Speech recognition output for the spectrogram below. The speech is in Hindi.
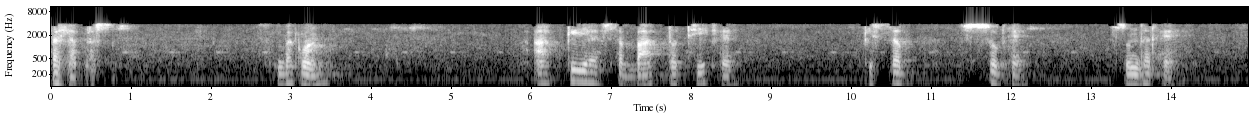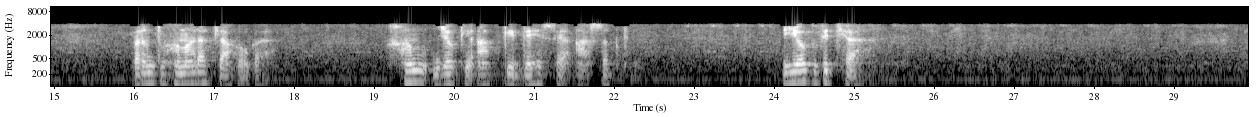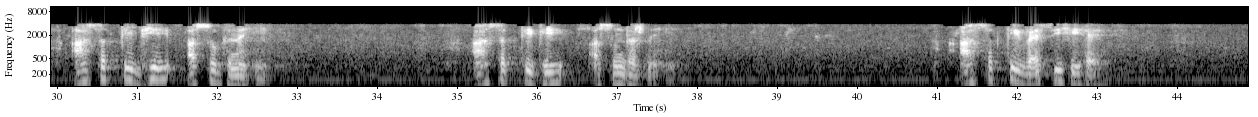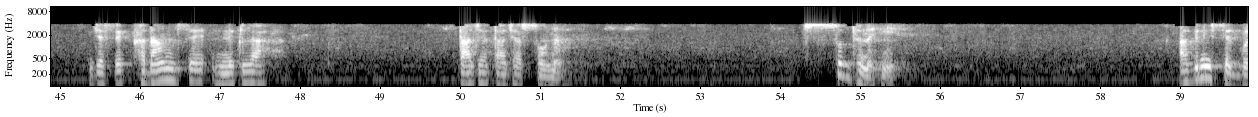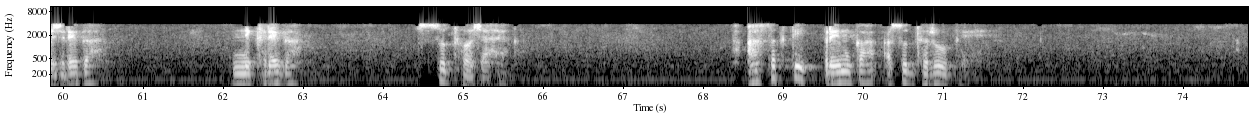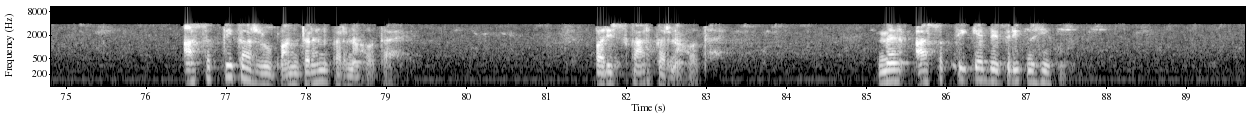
पहला प्रश्न। भगवान, आपकी यह सब बात तो ठीक है कि सब शुभ है, सुंदर है, परंतु हमारा क्या होगा? हम जो कि आपकी देह से आसक्त योग विद्या आसक्ति भी अशुभ नहीं। आसक्ति भी असुंदर नहीं। आसक्ति वैसी ही है, जैसे खदान से निकला ताज़ा ताज़ा सोना। शुद्ध नहीं है। अग्नि से गुजरेगा, निखरेगा, शुद्ध हो जाएगा। आसक्ति प्रेम का अशुद्ध रूप है। आसक्ति का रूपांतरण करना होता है, परिष्कार करना होता है। मैं आसक्ति के विपरीत नहीं हूँ।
